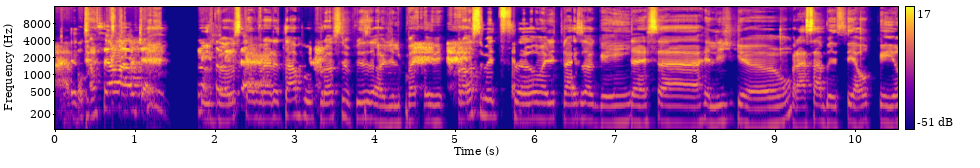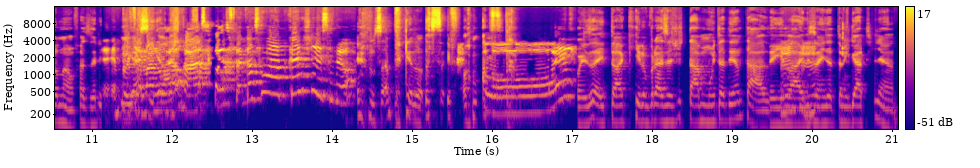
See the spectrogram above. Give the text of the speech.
Ah, eu vou cancelar o Jeff. E vamos quebrar o tabu. Próximo episódio. Ele, ele, próxima edição, ele traz alguém dessa religião pra saber se é ok ou não fazer isso. É porque assim, Manu Gavassi quase foi cancelado por causa disso, viu? Eu não sabia dessa informação. Foi. Pois é, então aqui no Brasil a gente tá muito adiantado. E uhum. lá eles ainda estão engatilhando.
